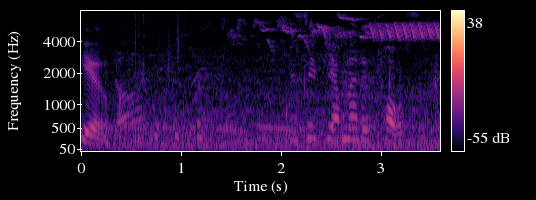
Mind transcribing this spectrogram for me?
You. You see Pierre Mendès Strauss.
